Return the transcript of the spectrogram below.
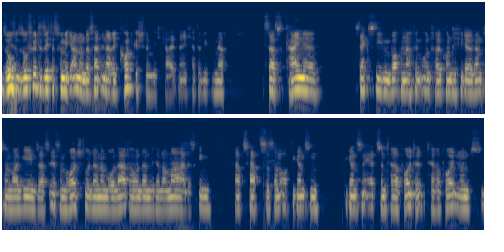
So, ja. so fühlte sich das für mich an und das halt in der Rekordgeschwindigkeit. Ne? Ich hatte wirklich nach, ich saß keine sechs, sieben Wochen nach dem Unfall, konnte ich wieder ganz normal gehen. Saß erst im Rollstuhl, dann im Rollator und dann wieder normal. Das ging ratzfatz. Das haben auch die ganzen die ganzen Ärzte und Therapeute, Therapeuten und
